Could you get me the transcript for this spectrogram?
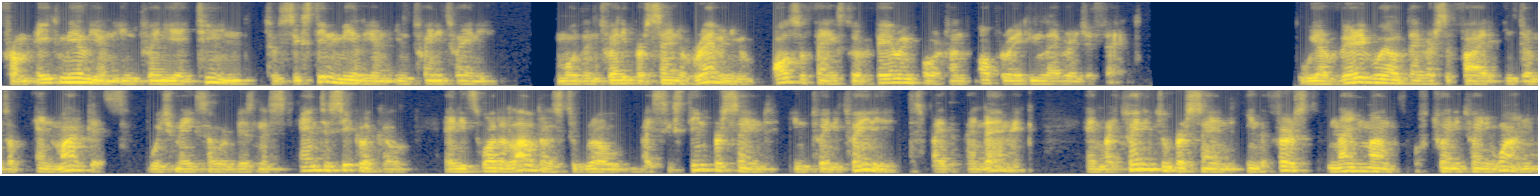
from 8 million in 2018 to 16 million in 2020, more than 20% of revenue, also thanks to a very important operating leverage effect. We are very well diversified in terms of end markets, which makes our business anti-cyclical, and it's what allowed us to grow by 16% in 2020, despite the pandemic, and by 22% in the first nine months of 2021,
